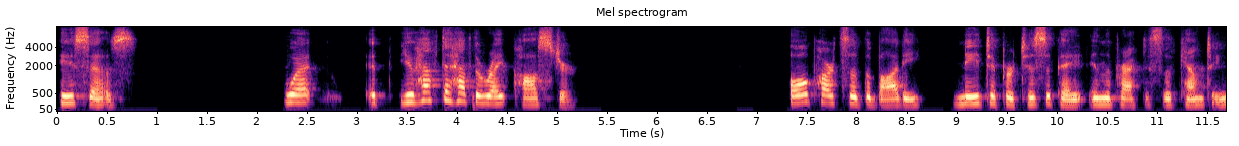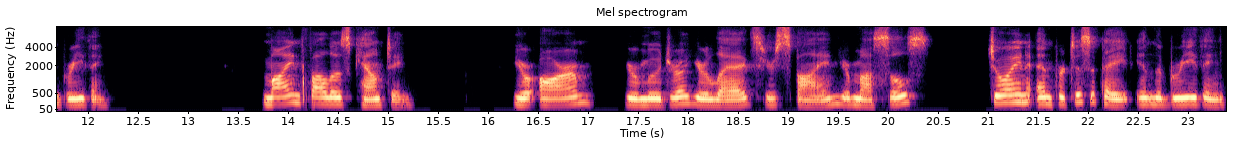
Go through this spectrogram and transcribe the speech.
He says, what it, you have to have the right posture. All parts of the body need to participate in the practice of counting breathing. Mind follows counting. Your arm, your mudra, your legs, your spine, your muscles join and participate in the breathing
